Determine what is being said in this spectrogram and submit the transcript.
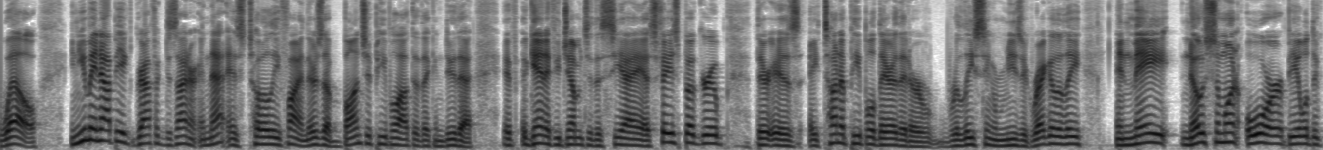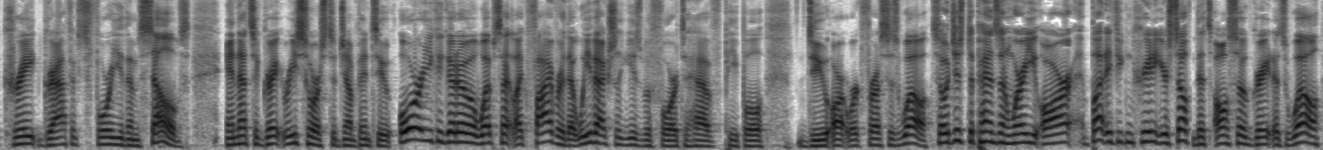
well. And you may not be a graphic designer, and that is totally fine. There's a bunch of people out there that can do that. If again, if you jump into the CIAS Facebook group, there is a ton of people there that are releasing music regularly and may know someone or be able to create graphics for you themselves. And that's a great resource to jump into. Or you could go to a website like Fiverr that we've actually used before to have people do artwork for us as well. So it just depends on where you are. But if you can create it yourself, that's also great as well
